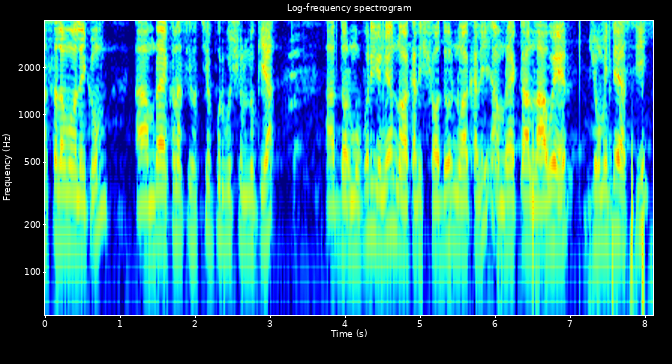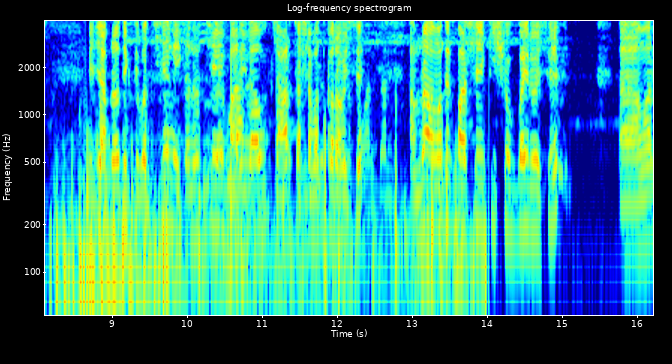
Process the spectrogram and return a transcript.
আসসালামু আলাইকুম। আমরা এখন আছি হচ্ছে পূর্ব শুল্লুকিয়া আর ধর্মপুর ইউনিয়ন, নোয়াখালী সদর, নোয়াখালী। আমরা একটা লাউয়ের জমিতে আছি। এই যে আপনারা দেখতে পাচ্ছেন, এখানে হচ্ছে বাড়ি লাউ চার চাষাবাদ করা হয়েছে। আমরা আমাদের পাশে কৃষক ভাই রয়েছে আমার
